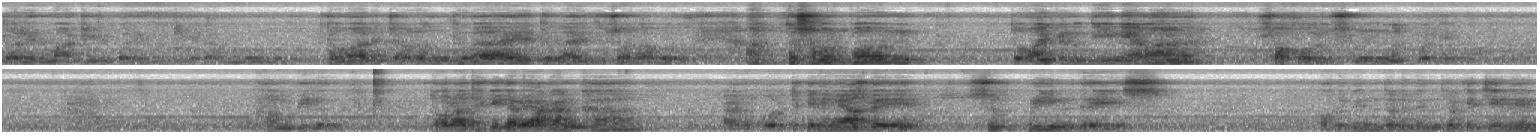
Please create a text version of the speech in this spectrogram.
তলের মাটির করে তোমার চরণ ধুলায় ধুলায় ধূসর হব। আত্মসমর্পণ তোমায় কেন দিনে আমার? সকল শূন্য করে। তলা থেকে যাবে আকাঙ্ক্ষা। আর উপর থেকে নেমে আসবে সুপ্রিম গ্রেস অরবিন্দ রবীন্দ্রকে চেনেন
